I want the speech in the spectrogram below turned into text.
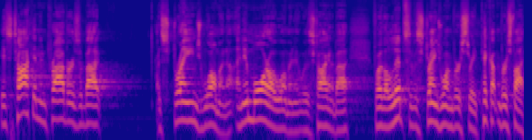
It's talking in Proverbs about a strange woman, an immoral woman, it was talking about, for the lips of a strange woman, verse 3. Pick up in verse 5.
